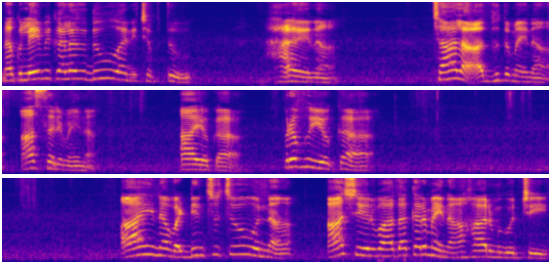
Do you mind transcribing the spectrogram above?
నాకు లేమి కలగదు అని చెప్తూ ఆయన చాలా అద్భుతమైన ఆశ్చర్యమైన ఆ యొక్క ప్రభు యొక్క ఆయన వడ్డించుచూ ఉన్న ఆశీర్వాదకరమైన ఆహారం గురించి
